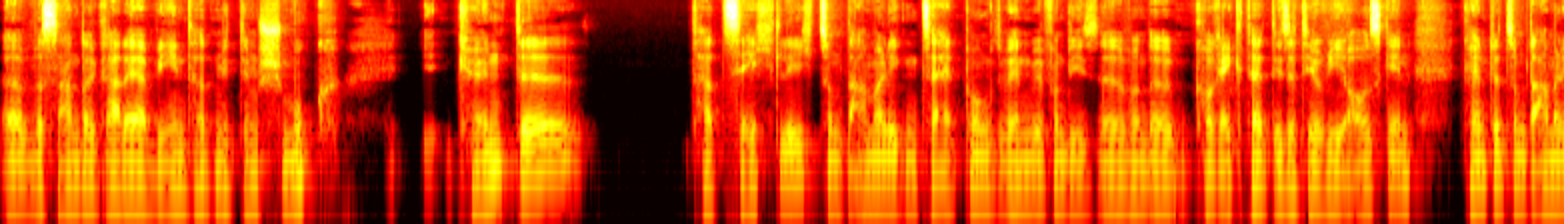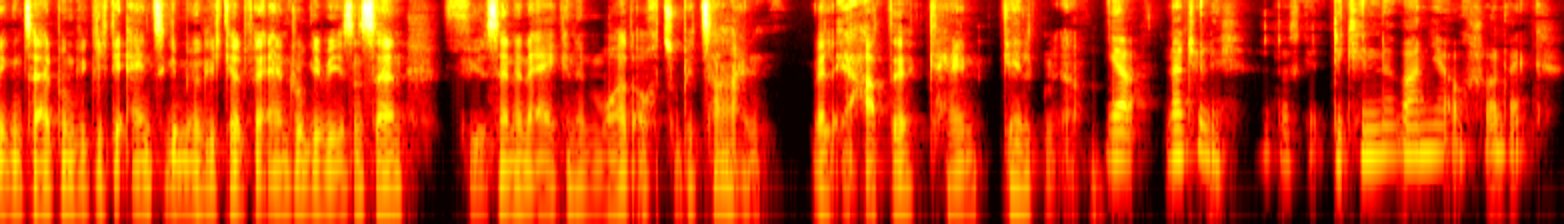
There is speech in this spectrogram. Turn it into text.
äh, was Sandra gerade erwähnt hat mit dem Schmuck, könnte tatsächlich zum damaligen Zeitpunkt, wenn wir von dieser, von der Korrektheit dieser Theorie ausgehen, könnte zum damaligen Zeitpunkt wirklich die einzige Möglichkeit für Andrew gewesen sein, für seinen eigenen Mord auch zu bezahlen. Weil er hatte kein Geld mehr. Ja, natürlich. Das, die Kinder waren ja auch schon weg.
